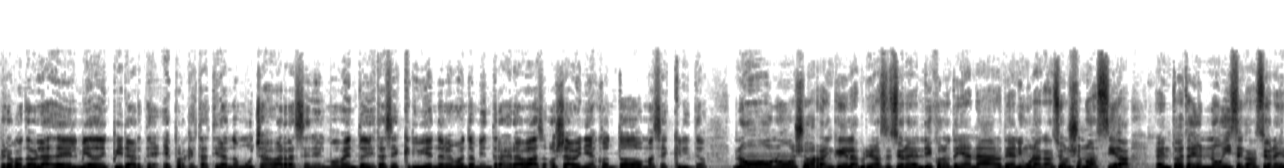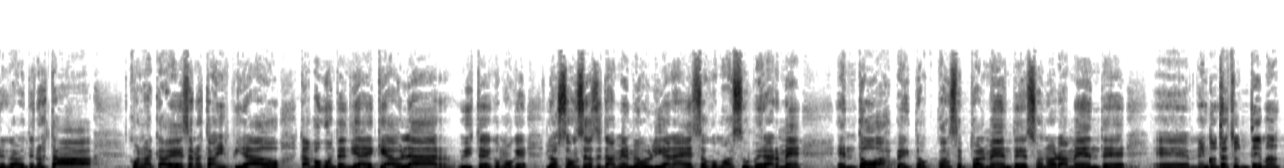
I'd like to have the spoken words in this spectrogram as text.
Pero cuando hablas del miedo de inspirarte, ¿es porque estás tirando muchas barras en el momento y estás escribiendo en el momento mientras grabás o ya venías con todo más escrito? No, no, yo arranqué las primeras sesiones del disco, no tenía nada, no tenía ninguna canción. Yo no hacía, en todo este año no hice canciones directamente, no estaba con la cabeza, no estaba inspirado, tampoco entendía de qué hablar, ¿viste? Como que los 11, 12 también me obligan a eso, como a superarme en todo aspecto, conceptualmente, sonoramente. eh, ¿Encontraste un tema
